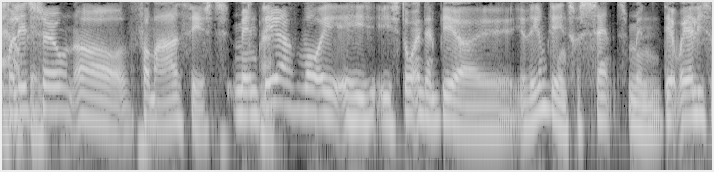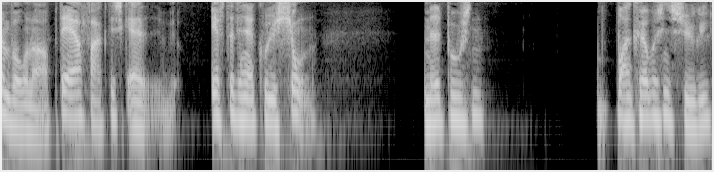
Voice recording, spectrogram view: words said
Ja, For okay. lidt søvn og for meget fest. Men Ja. der, hvor i, i, historien den bliver, øh, jeg ved ikke, om det bliver interessant, men der, hvor jeg ligesom vågner op, det er faktisk, at efter den her kollision med bussen, hvor han kører på sin cykel,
